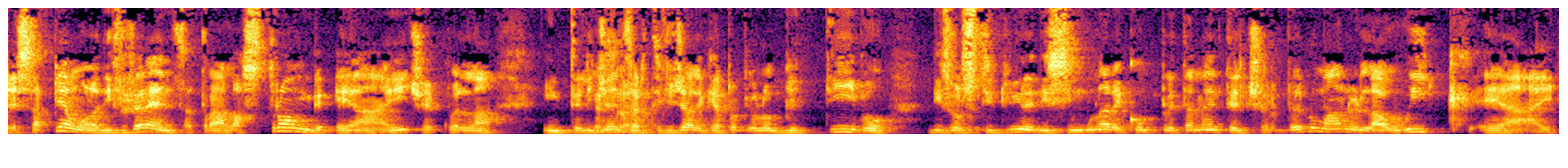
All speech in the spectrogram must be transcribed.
e sappiamo la differenza tra la strong AI, cioè quella intelligenza esatto. artificiale che ha proprio l'obiettivo di sostituire, di simulare completamente il cervello umano, e la weak AI,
